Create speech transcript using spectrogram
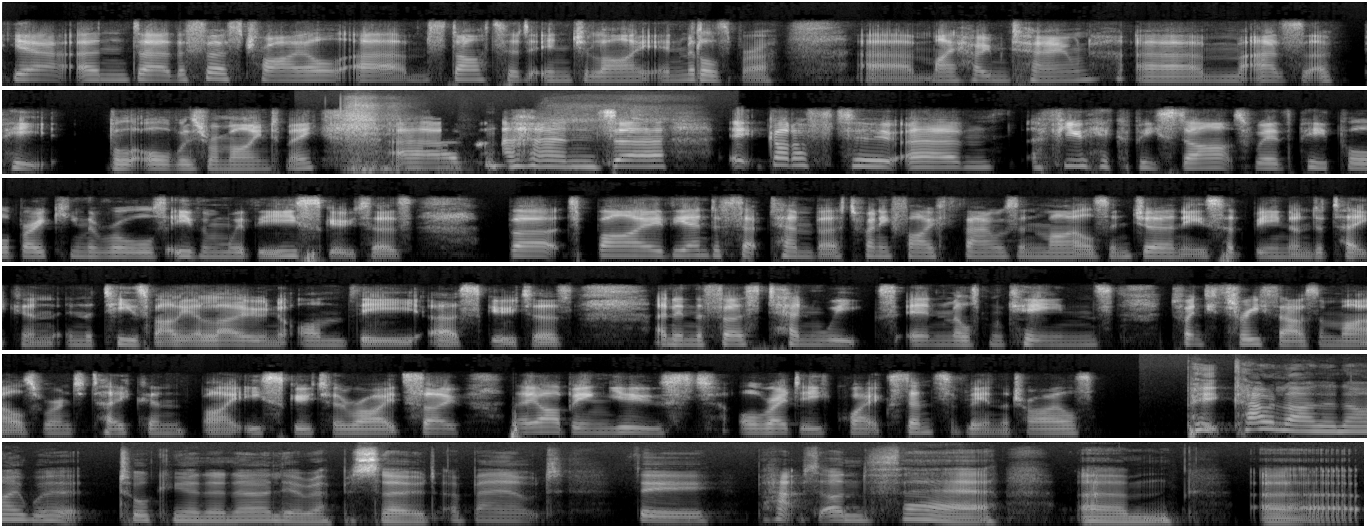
Yeah, and uh, the first trial um, started in July in Middlesbrough, uh, my hometown. Um, as uh, Pete will always remind me. Um, and uh, it got off to um, a few hiccupy starts with people breaking the rules, even with the e scooters. But by the end of September, 25,000 miles in journeys had been undertaken in the Tees Valley alone on the uh, scooters. And in the first 10 weeks in Milton Keynes, 23,000 miles were undertaken by e scooter rides. So they are being used already quite extensively in the trials. Pete, Caroline and I were talking in an earlier episode about the perhaps unfair um, uh,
